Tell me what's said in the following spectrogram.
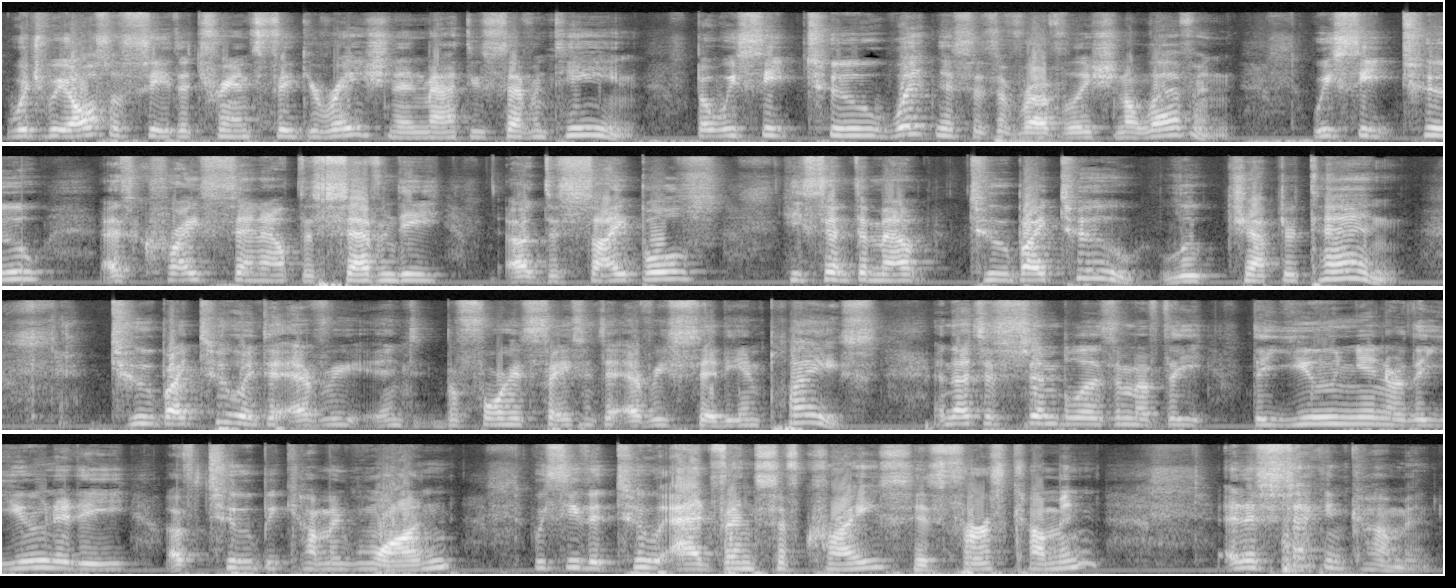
which we also see the transfiguration in Matthew 17. But we see two witnesses of Revelation 11. We see two as Christ sent out the 70 uh, disciples. He sent them out two by two, Luke chapter 10 two by two into every into, before his face into every city and place. And that's a symbolism of the the union or the unity of two becoming one. We see the two advents of christ his first coming and his second coming.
